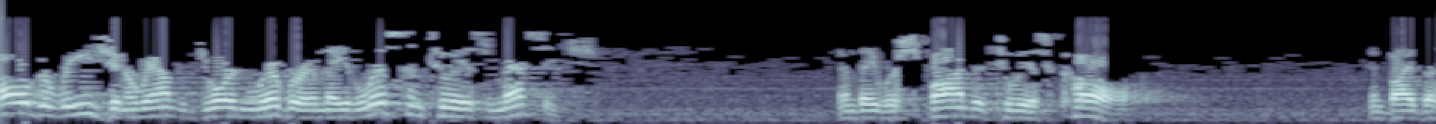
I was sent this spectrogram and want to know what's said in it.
all the region around the Jordan River, and they listened to his message. And they responded to his call. And by the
